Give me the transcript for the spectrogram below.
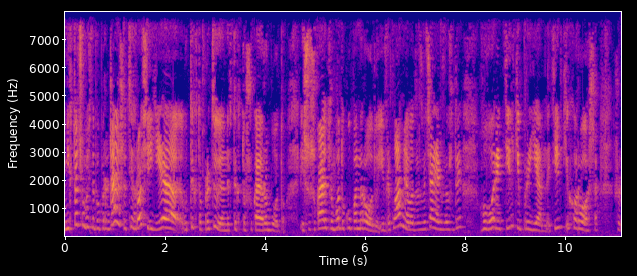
ніхто чомусь не попереджає, що ці гроші є у тих, хто працює, а не в тих, хто шукає роботу. І що шукають роботу купа народу. І в рекламі, от зазвичай, як завжди, говорять тільки приємне, тільки хороше. Що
